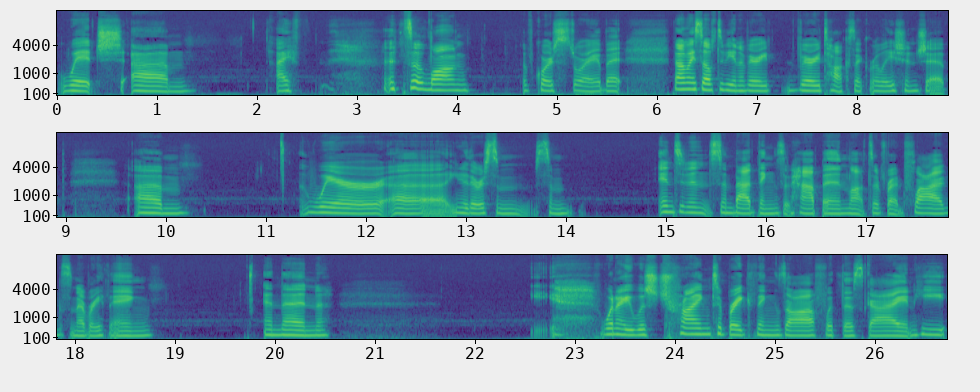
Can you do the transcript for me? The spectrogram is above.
which um i it's a long of course story but found myself to be in a very very toxic relationship um where uh you know there was some some incidents some bad things that happened lots of red flags and everything. And then when I was trying to break things off with this guy and he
